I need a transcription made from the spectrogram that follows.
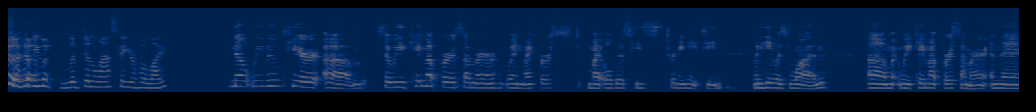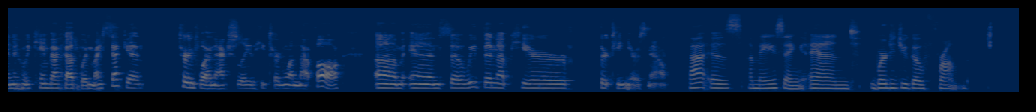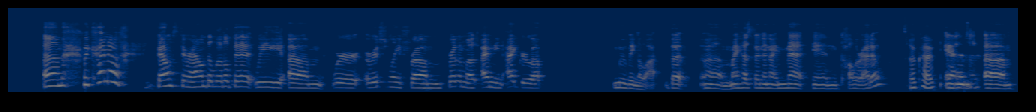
So have you lived in Alaska your whole life? No, we moved here. Um, so we came up for a summer when my first, my oldest, he's turning 18, when he was one. Um, we came up for a summer and then we came back up when my second turned one, actually. He turned one that fall. Um, and so we've been up here 13 years now. That is amazing. And where did you go from? Um, we kind of bounced around a little bit. We um, were originally from, for the most, I mean, I grew up moving a lot, but um, my husband and I met in Colorado. Okay. And um,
